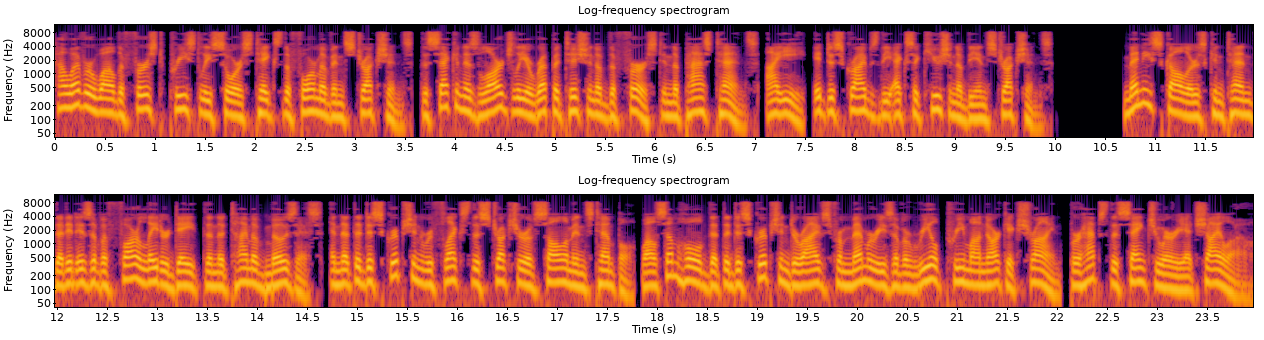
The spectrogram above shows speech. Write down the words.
However while the first priestly source takes the form of instructions, the second is largely a repetition of the first in the past tense, i.e., it describes the execution of the instructions. Many scholars contend that it is of a far later date than the time of Moses, and that the description reflects the structure of Solomon's temple, while some hold that the description derives from memories of a real pre-monarchic shrine, perhaps the sanctuary at Shiloh.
